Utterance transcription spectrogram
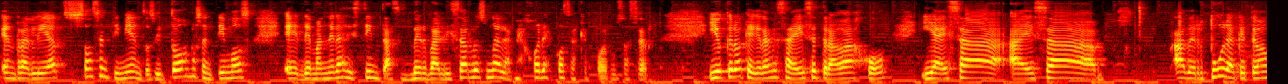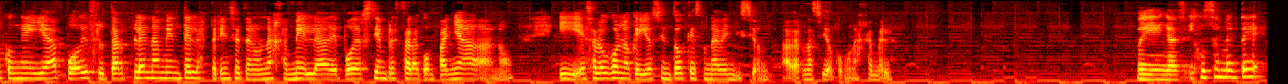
en realidad son sentimientos y todos nos sentimos eh, de maneras distintas. Verbalizarlo es una de las mejores cosas que podemos hacer. Y yo creo que gracias a ese trabajo y a esa, a esa abertura que tengo con ella, puedo disfrutar plenamente la experiencia de tener una gemela, de poder siempre estar acompañada, ¿no? Y es algo con lo que yo siento que es una bendición haber nacido como una gemela. Muy bien, Gas. Y justamente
